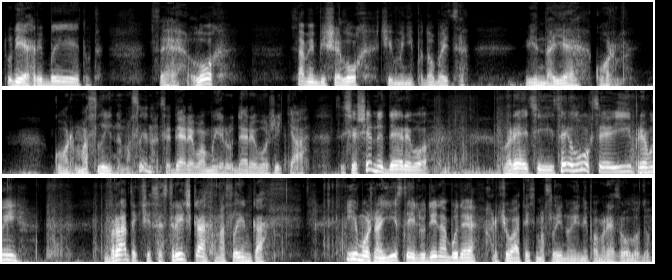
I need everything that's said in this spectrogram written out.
Тут є гриби, тут все лох. Саме більше лох, чим мені подобається, він дає корм. Корм, маслина. Маслина це дерево миру, дерево життя. Це священне дерево в Греції. Цей лох це її прямий братик чи сестричка, маслинка. І можна їсти, і людина буде харчуватись маслиною і не помре з голоду.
